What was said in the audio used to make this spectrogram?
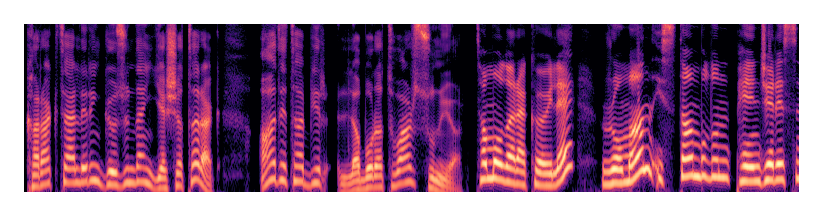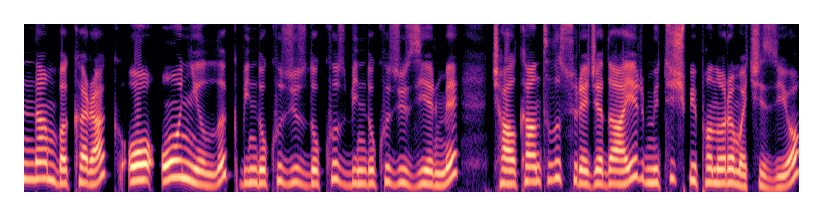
karakterlerin gözünden yaşatarak adeta bir laboratuvar sunuyor. Tam olarak öyle. Roman İstanbul'un penceresinden bakarak o 10 yıllık 1909-1920 çalkantılı sürece dair müthiş bir panorama çiziyor.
